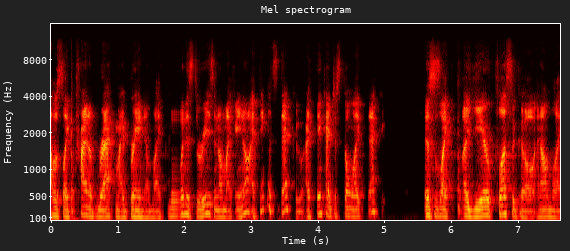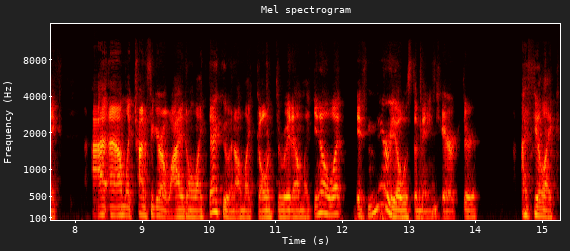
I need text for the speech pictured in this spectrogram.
I was like trying to rack my brain. I'm like, what is the reason? I'm like, you know, I think it's Deku. I think I just don't like Deku. This is like a year plus ago, and I'm like, I, I'm like trying to figure out why I don't like Deku, and I'm like going through it. I'm like, you know what? If Mirio was the main character, I feel like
